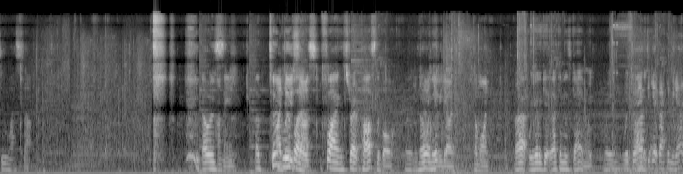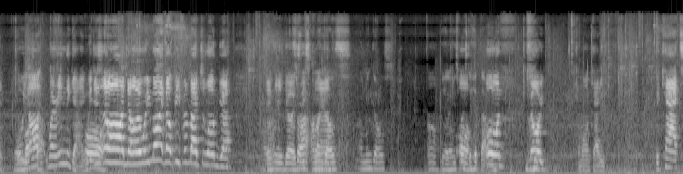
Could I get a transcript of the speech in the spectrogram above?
do I suck? that was I mean, uh, two I blue do players flying straight past the ball. and no okay, one here hit. we go. Come on, Alright, we gotta get back in this game. We're, we're, we're we do tired have to again. get back in the game. We're Well, we locked are. up. We're in the game. We just. Oh. Oh no, we might not be for much longer. And here goes It's alright, this I'm in clown. goals. I'm in goals. Oh, Yeah, no, you're supposed oh, to hit that oh, one. no! Come on, caddy. The cat.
